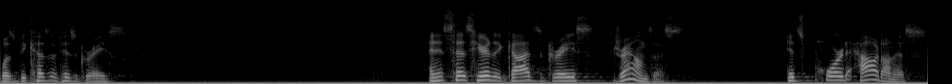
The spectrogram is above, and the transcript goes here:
was because of His grace. And it says here that God's grace drowns us, it's poured out on us,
